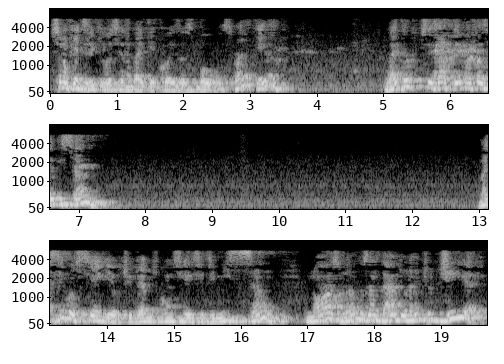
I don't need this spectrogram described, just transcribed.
Isso não quer dizer que você não vai ter coisas boas, vai ter. Vai ter o que precisar ter para fazer missão. Mas se você e eu tivermos consciência de missão, nós vamos andar durante o dia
